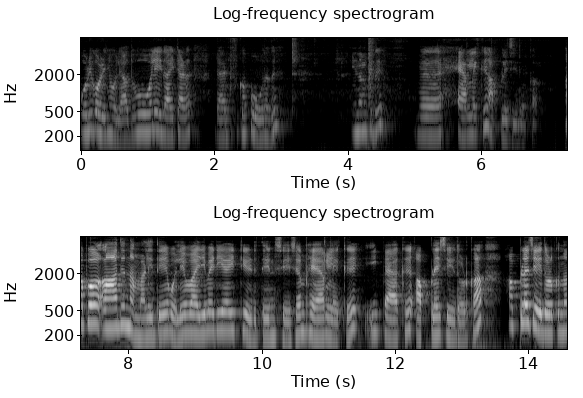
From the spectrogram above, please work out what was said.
പൊടി കൊഴിഞ്ഞു പോലെ അതുപോലെ ഇതായിട്ടാണ് ഡാൻഡ്രഫൊക്കെ പോകുന്നത്. ഇനി നമുക്കിത് ഹെയറിലേക്ക് അപ്ലൈ ചെയ്ത് കൊടുക്കാം അപ്പോൾ ആദ്യം നമ്മൾ ഇതേപോലെ വരി വരിയായിട്ട് എടുത്തതിന് ശേഷം ഹെയറിലേക്ക് ഈ പാക്ക് അപ്ലൈ ചെയ്ത് കൊടുക്കുക. അപ്ലൈ ചെയ്ത് കൊടുക്കുന്ന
